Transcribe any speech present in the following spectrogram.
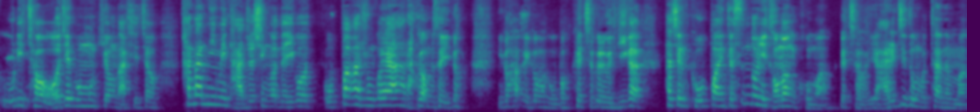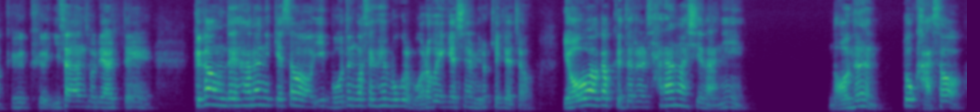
우리 저 어제 본문 기억나시죠? 하나님이 다 주신 건데 이거 오빠가 준 거야? 라고 하면서 이거 이거 이거 막, 막 그쵸 그리고 네가 사실 그 오빠한테 쓴 돈이 더 많고 막 그쵸 알지도 못하는 막 그그 이상한 소리 할 때 그 가운데 하나님께서 이 모든 것의 회복을 뭐라고 얘기하시냐면 이렇게 얘기하죠. 여호와가 그들을 사랑하시나니 너는 또 가서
